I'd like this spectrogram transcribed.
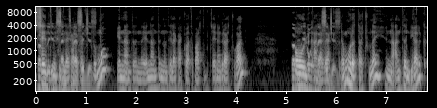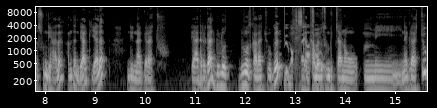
sent message ላይ ካረጋችሁት. ደግሞ የእናንተ እናንተ እናንተ የላካችኋት part ብቻ ይነግራችኋል። all messages. ደግሞ ሁለታችሁም ላይ አንተ እንዲህ አልክ እሱ እንዲህ አለ አንተ እንዲህ አልክ እያለ እንዲናገራችሁ ያደርጋል። do not ካላችሁ ግን. መልእክቱን ብቻ ነው የሚነግራችሁ።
